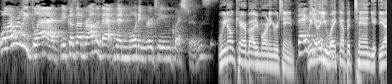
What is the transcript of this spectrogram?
Well, I'm really glad because I'd rather that than morning routine questions. We don't care about your morning routine. Thank we you. know you wake up at ten. You you,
